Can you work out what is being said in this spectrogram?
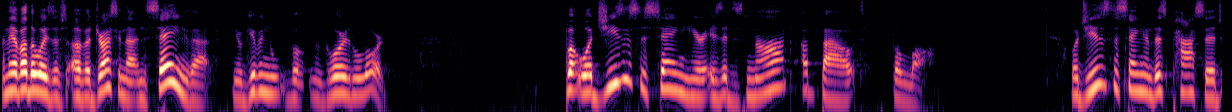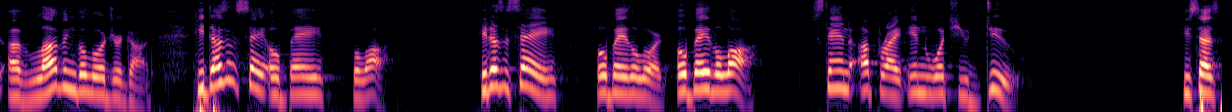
And they have other ways of, of addressing that and saying that, you know, giving the, the glory to the Lord. But what Jesus is saying here is it's not about the law. What Jesus is saying in this passage of loving the Lord your God, he doesn't say obey the law. He doesn't say obey the Lord, obey the law, stand upright in what you do. He says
